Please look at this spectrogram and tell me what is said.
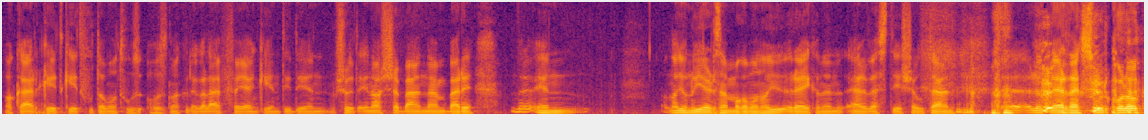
akár két-két futamot hoznak legalább fejenként idén. Sőt, én azt se bánnám, bár én, nagyon úgy érzem magamon, hogy Reikkonen elvesztése után Leclercnek szurkolok,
